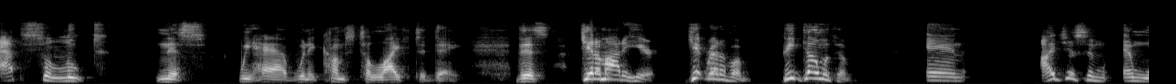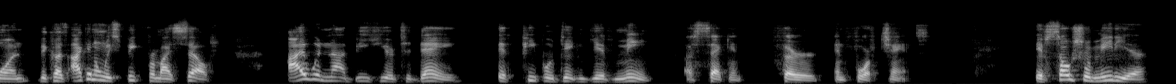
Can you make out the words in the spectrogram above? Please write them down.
absoluteness we have when it comes to life today. This get them out of here, get rid of them, be done with them. And I just am, am one because I can only speak for myself. I would not be here today if people didn't give me a second, third, and fourth chance. If social media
